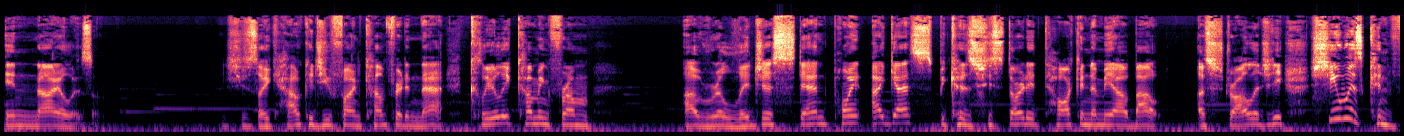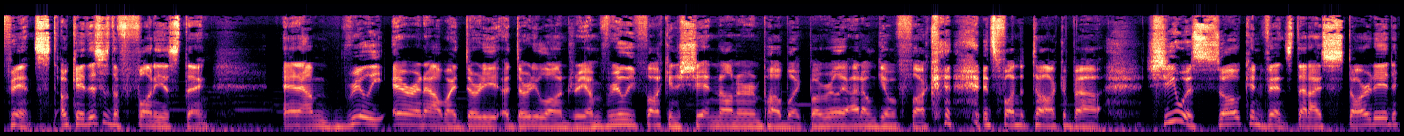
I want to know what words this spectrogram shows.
in nihilism. And she's like, How could you find comfort in that? Clearly coming from a religious standpoint, I guess, because she started talking to me about astrology. She was convinced. Okay, this is the funniest thing. And I'm really airing out my dirty uh, dirty laundry. I'm really fucking shitting on her in public, but really I don't give a fuck. it's fun to talk about. She was so convinced that I started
